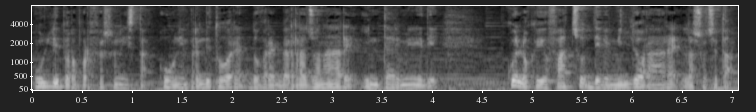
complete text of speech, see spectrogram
un libero professionista o un imprenditore dovrebbe ragionare in termini di quello che io faccio deve migliorare la società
